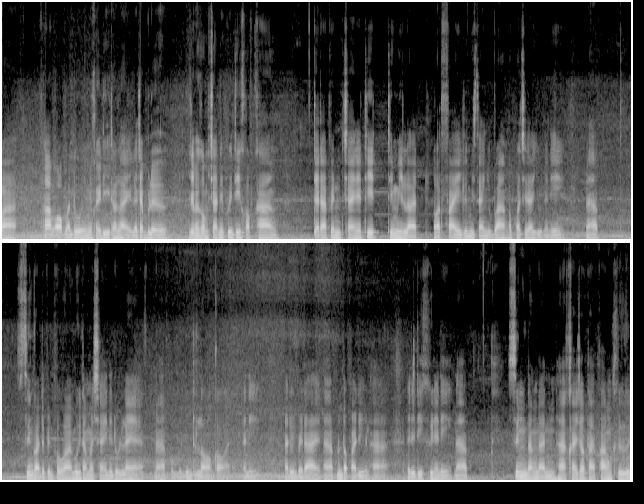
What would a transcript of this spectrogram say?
ว่า ภาพออกมาดูยังไม่ค่อยดีเท่าไหร่ และจะเบลอและจะไม่คมชัดในพื้นที่ขอบข้าง แต่ถ้าเป็นใช้ในที่ที่มีหลอดหลอดไฟหรือมีแสงอยู่บ้างก็พอใช้ได้อยู่นั่นเองนะครับ ซึ่งก่อนจะเป็นเพราะว่าเพิ่งนำมาใช้ในรุ่นแรกนะครับผมเป็นรุ่นทดลองก่อนอันนี้ อาจเป็นไปได้นะครับ รุ่นต่อไปจะมีปัญหาแต่ดีขึ้นนั่นเองนะครับ ซึ่งดังนั้นหากใครชอบถ่ายภาพกลางคืน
